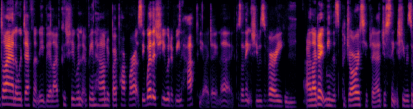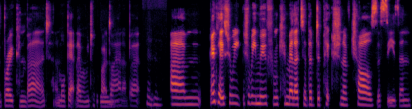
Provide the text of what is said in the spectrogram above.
Diana would definitely be alive because she wouldn't have been hounded by paparazzi. Whether she would have been happy, I don't know. Because I think she was very, Mm. and I don't mean this pejoratively. I just think she was a broken bird, and we'll get there when we talk about Mm. Diana. But Mhm. um, okay, should we should we move from Camilla to the depiction of Charles this season,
